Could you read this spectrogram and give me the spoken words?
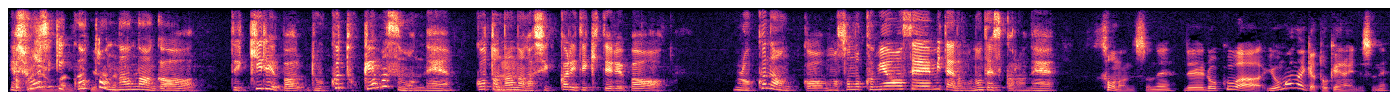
いや正直5と番だけじゃな7ができれば6解けますもんね。5と7がしっかりできてれば、6なんかもうその組み合わせみたいなものですからね。そうなんですよね。で、6は読まなきゃ解けないんですね。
